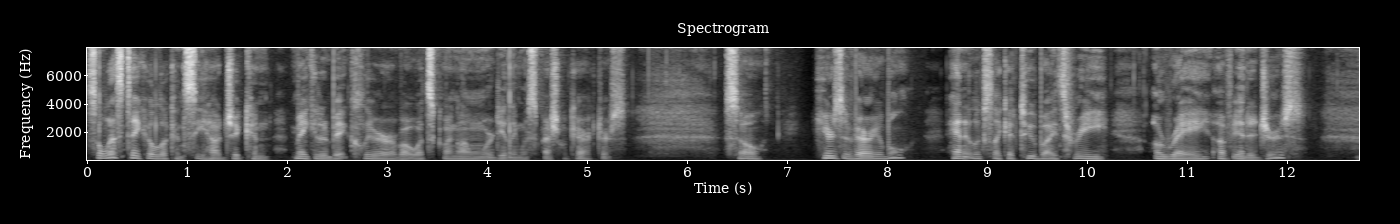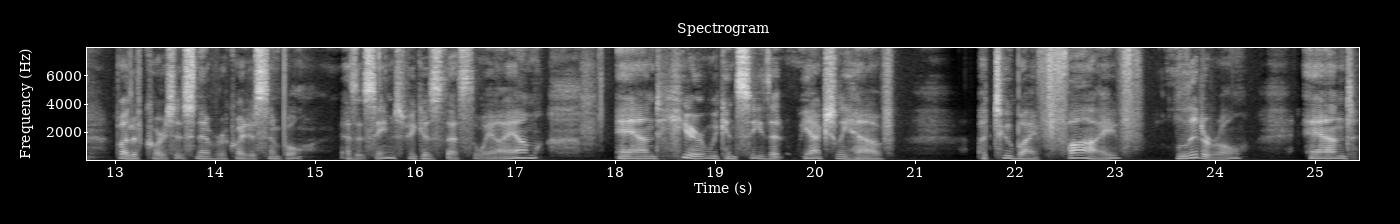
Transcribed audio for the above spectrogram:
So let's take a look and see how Jig can make it a bit clearer about what's going on when we're dealing with special characters. So here's a variable, and it looks like a 2 by 3 array of integers. But of course, it's never quite as simple as it seems because that's the way I am. And here we can see that we actually have a 2 by 5 literal and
